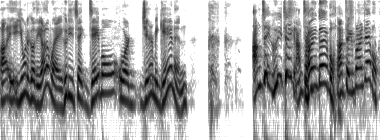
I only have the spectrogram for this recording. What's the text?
uh, you want to go the other way. Who do you take, Daboll or Jeremy Gannon? I'm taking who are you taking? I'm taking Brian Daboll. I'm taking Brian Daboll.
